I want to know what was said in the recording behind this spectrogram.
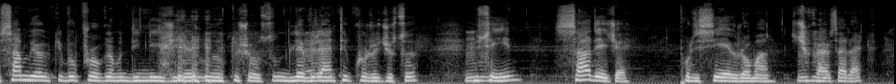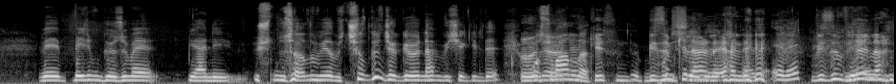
Sanmıyorum ki bu programın dinleyicileri unutmuş olsun. Labirent'in kurucusu Hüseyin sadece polisiye roman çıkartarak ve benim gözüme yani üstünüze alınmayalım çılgınca görünen bir şekilde Öyle, Osmanlı öyle, kesin. Bizimkilerle yani. Evet. Bizim Ve şeylerle.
